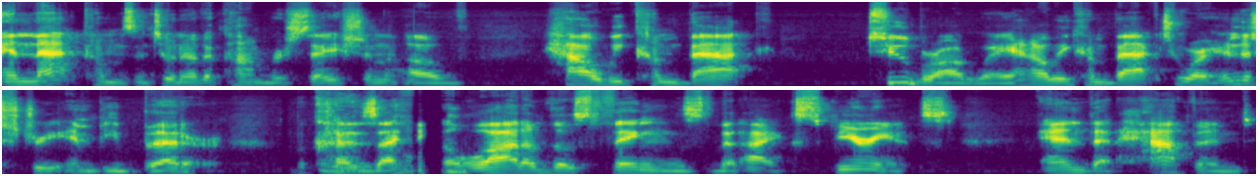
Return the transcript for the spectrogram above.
And that comes into another conversation of how we come back to Broadway, how we come back to our industry and be better. Because I think a lot of those things that I experienced and that happened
